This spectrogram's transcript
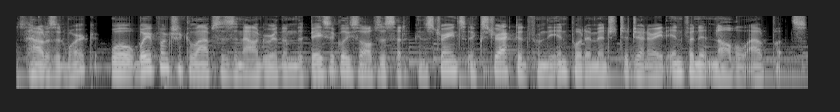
So how does it work? Well, wave function collapse is an algorithm that basically solves a set of constraints extracted from the input image to generate infinite novel outputs.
